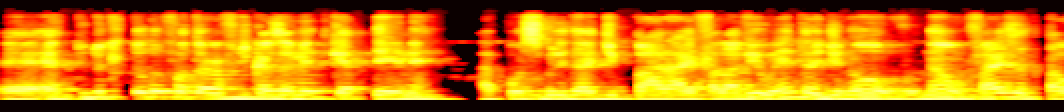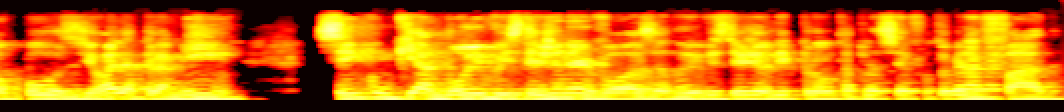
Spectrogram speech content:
é, é, tudo que todo fotógrafo de casamento quer ter, né? A possibilidade de parar e falar, viu, entra de novo, não, faz a tal pose, olha para mim, sem com que a noiva esteja nervosa, a noiva esteja ali pronta para ser fotografada.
